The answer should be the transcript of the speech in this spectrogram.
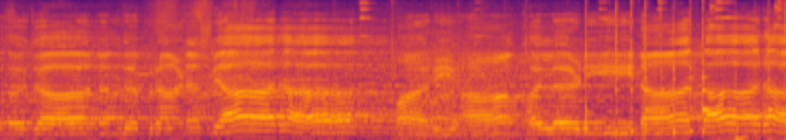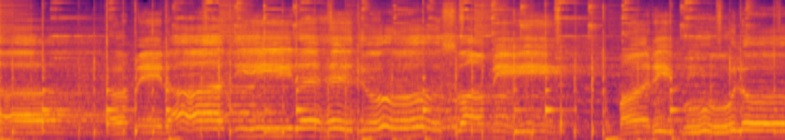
સહજાનંદ પ્રાણ પ્યારા મારી આંખલડીના તારા. તમે રાજી રહેજો સ્વામી મારી ભૂલો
